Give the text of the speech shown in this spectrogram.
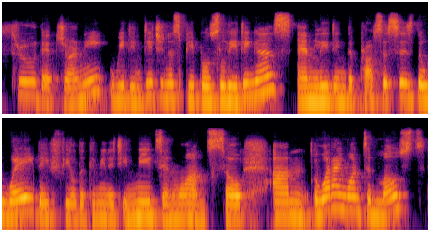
through that journey with indigenous peoples leading us and leading the processes the way they feel the community needs and wants. So um, what i want the most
